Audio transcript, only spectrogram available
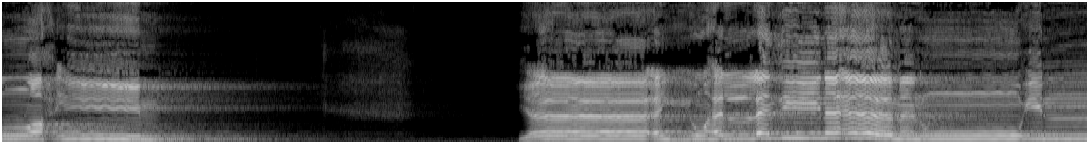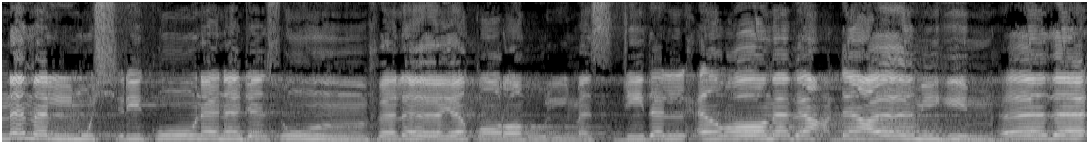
رحيم. يا الذين آمنوا إنما المشركون نجس فلا يقربوا المسجد الحرام بعد عامهم هذا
